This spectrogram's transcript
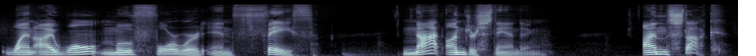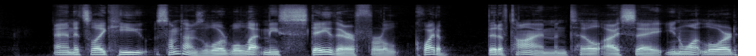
when I won't move forward in faith, not understanding, I'm stuck. And it's like he sometimes the Lord will let me stay there for quite a bit of time until I say, "You know what, Lord,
